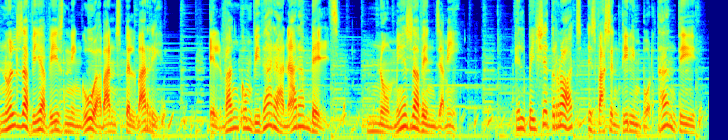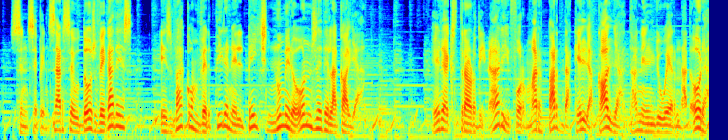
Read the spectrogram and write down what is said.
No els havia vist ningú abans pel barri. El van convidar a anar amb ells, només a Benjamí. El peixet roig es va sentir important i, sense pensar-se-ho dos vegades, es va convertir en el peix número 11 de la colla. Era extraordinari formar part d'aquella colla tan enlluernadora.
